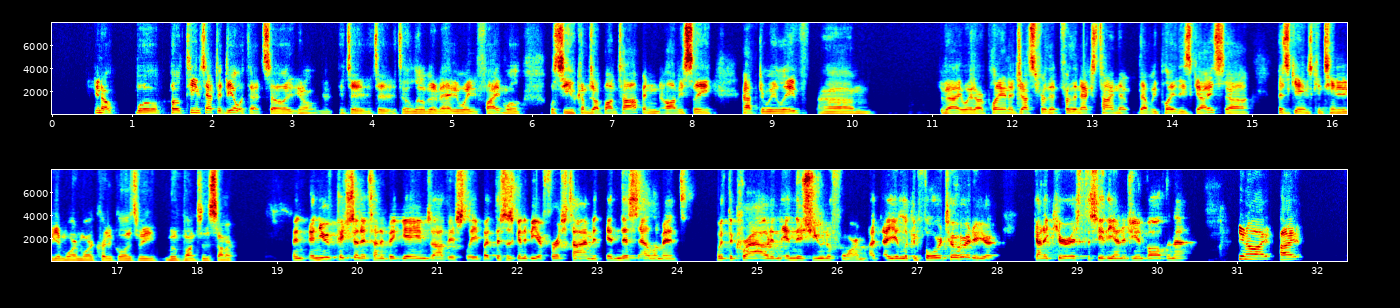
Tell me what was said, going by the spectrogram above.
you know, well, both teams have to deal with that. So you know, it's a it's a it's a little bit of a heavyweight fight, and we'll we'll see who comes up on top. And obviously, after we leave. Um, evaluate our play and adjust for the for the next time that that we play these guys uh, as games continue to get more and more critical as we move on to the summer. And, and you've pitched in a ton of big games, obviously, but this is going to be your first time in, in this element with the crowd in, in this uniform. Are, are, you looking forward to it, or you're kind of curious to see the energy involved in that? You know, I, I,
